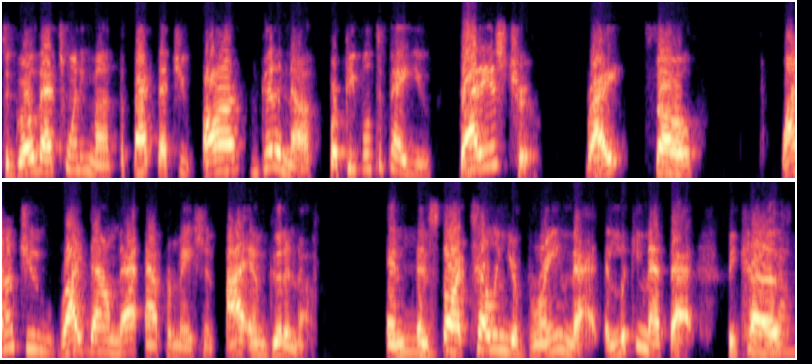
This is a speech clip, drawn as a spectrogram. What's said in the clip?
to grow that 20 month, the fact that you are good enough for people to pay you, that is true, right? So why don't you write down that affirmation? I am good enough. And, mm. and start telling your brain that and looking at that because yeah.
